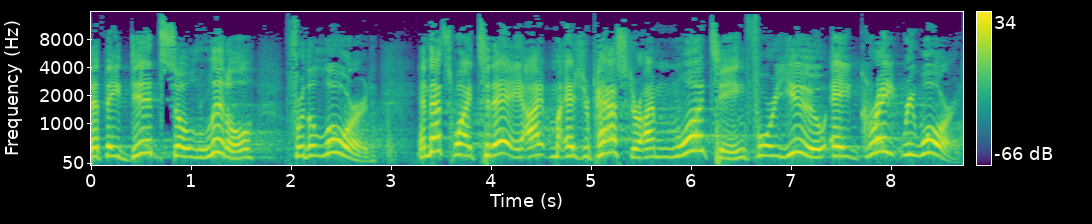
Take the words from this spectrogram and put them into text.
that they did so little for the Lord. And that's why today, I, as your pastor, I'm wanting for you a great reward.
